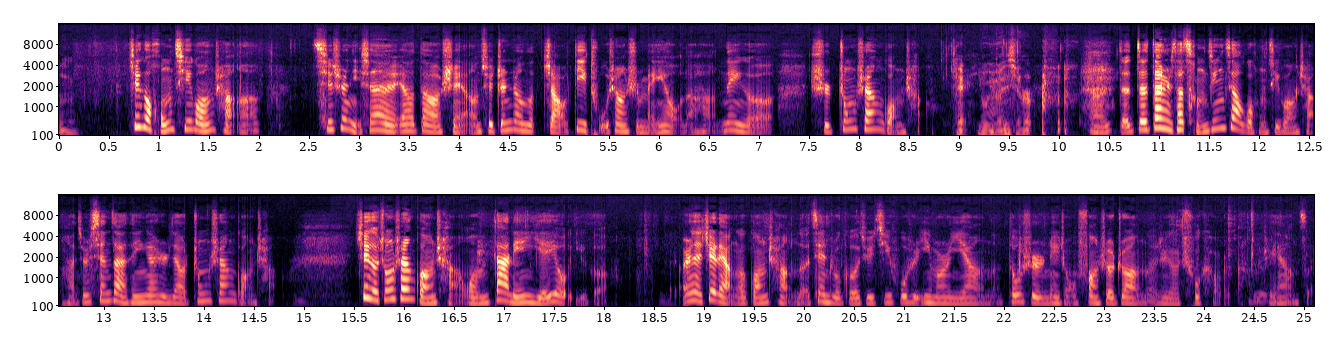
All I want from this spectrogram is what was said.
嗯，这个红旗广场啊，其实你现在要到沈阳去真正的找地图上是没有的哈，那个是中山广场。嘿，有原型儿。啊，但但但是它曾经叫过红旗广场哈，就是现在它应该是叫中山广场。这个中山广场，我们大连也有一个，而且这两个广场的建筑格局几乎是一模一样的，都是那种放射状的这个出口的这样子。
